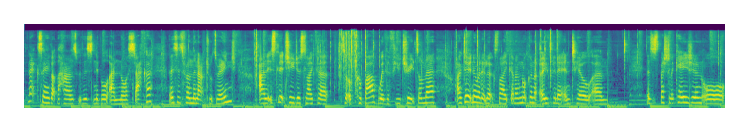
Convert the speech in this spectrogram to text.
The next thing I got the hands with is Nibble and Gnaw Stacker, and this is from the Naturals range, and it's literally just like a sort of kebab with a few treats on there. I don't know what it looks like, and I'm not going to open it until um, there's a special occasion or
